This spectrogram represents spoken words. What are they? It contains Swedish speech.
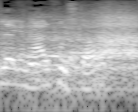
frilägen här, första.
